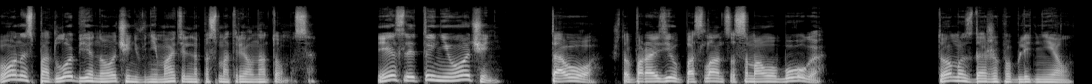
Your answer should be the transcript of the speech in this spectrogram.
Он из-под лобья, но очень внимательно посмотрел на Томаса. «Если ты не очень того, что поразил посланца самого Бога...» Томас даже побледнел,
